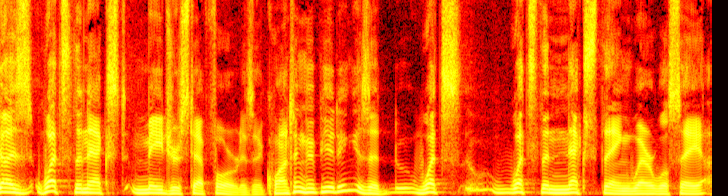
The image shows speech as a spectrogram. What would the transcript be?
Does what's the next major step forward? Is it quantum computing? Is it what's what's the next thing where we'll say uh,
